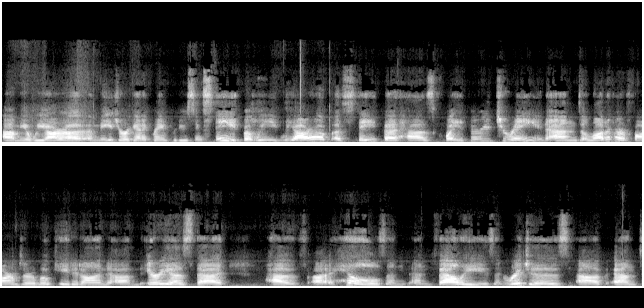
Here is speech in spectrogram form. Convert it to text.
um, you know, we are a, a, major organic grain producing state, but we, we are a, a, state that has quite varied terrain. And a lot of our farms are located on um, areas that have uh, hills and, and valleys and ridges. Uh, and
